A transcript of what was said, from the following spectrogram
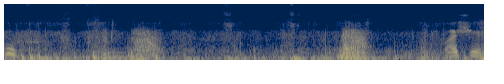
Bless you.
